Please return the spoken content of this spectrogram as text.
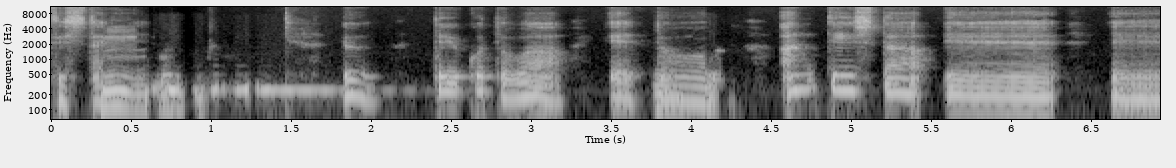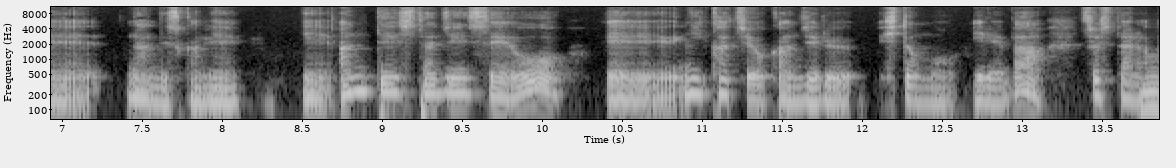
でしたよね。うんうんっていうことは、えっ、と、安定した、えーえーなんですかね、えー安定した人生を、えーに価値を感じる人もいれば、そしたらうん。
